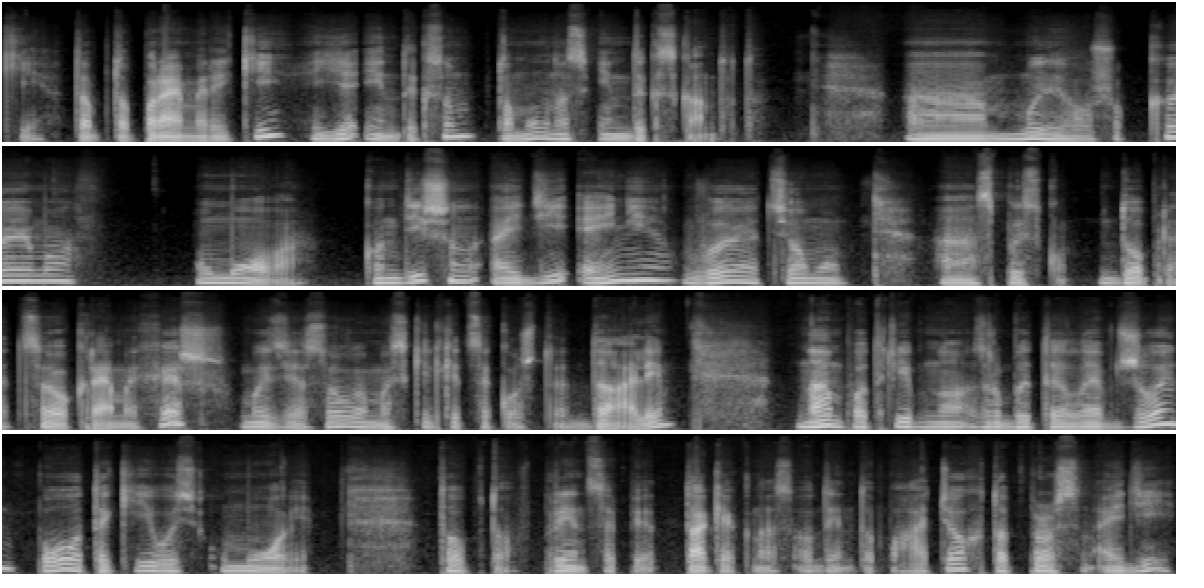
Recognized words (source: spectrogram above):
key. Тобто primary key є індексом, тому у нас індекс тут. Ми його шукаємо. Умова. Condition ID any в цьому списку. Добре, це окремий хеш. Ми з'ясовуємо, скільки це коштує. Далі нам потрібно зробити left join по такій ось умові. Тобто, в принципі, так як у нас один до багатьох, то person ID,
